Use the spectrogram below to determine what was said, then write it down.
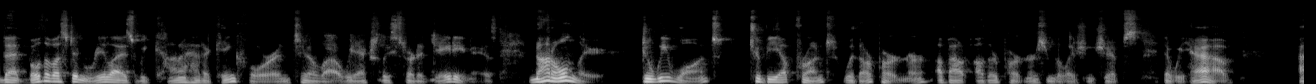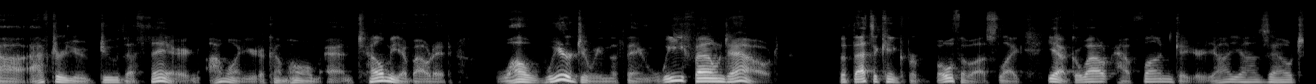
that both of us didn't realize we kind of had a kink for until uh, we actually started dating is not only do we want to be upfront with our partner about other partners and relationships that we have. Uh, after you do the thing, I want you to come home and tell me about it while we're doing the thing. We found out that that's a kink for both of us. Like, yeah, go out, have fun, get your yayas out,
